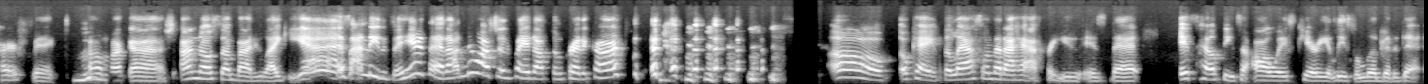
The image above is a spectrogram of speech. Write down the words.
perfect. Mm-hmm. Oh my gosh. I know somebody like, yes, I needed to hear that. I knew I should have paid off them credit cards. oh, okay. The last one that I have for you is that it's healthy to always carry at least a little bit of debt.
